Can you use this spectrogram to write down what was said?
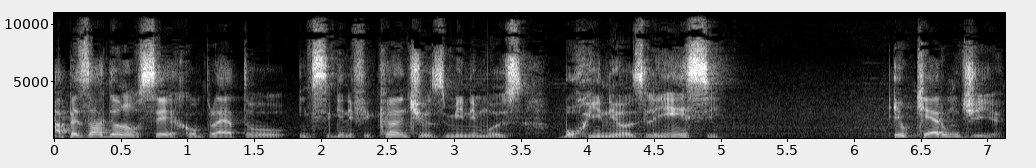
Apesar de eu não ser completo insignificante, os mínimos borrinios liense, eu quero um dia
